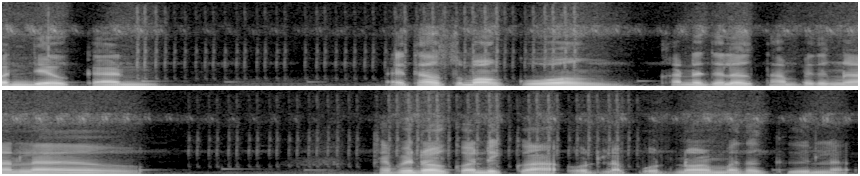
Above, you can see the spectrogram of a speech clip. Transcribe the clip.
วันเดียวกัน ไอ้เท่าสมองกวงข้าน่าจะเลิกทำไปตั้งนานแล้วแค่ไปนอนก่อนดีกว่า อดหลับอดนอนมาทั้งคืนแล้ว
